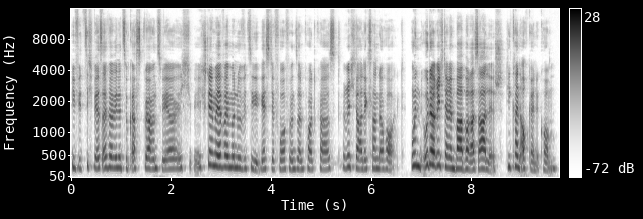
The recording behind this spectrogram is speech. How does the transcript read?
Wie witzig wäre es einfach, wenn er zu Gast bei uns wäre. Ich, ich stelle mir einfach immer nur witzige Gäste vor für unseren Podcast. Richter Alexander Holt. Und, oder Richterin Barbara Salisch. Die kann auch gerne kommen.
